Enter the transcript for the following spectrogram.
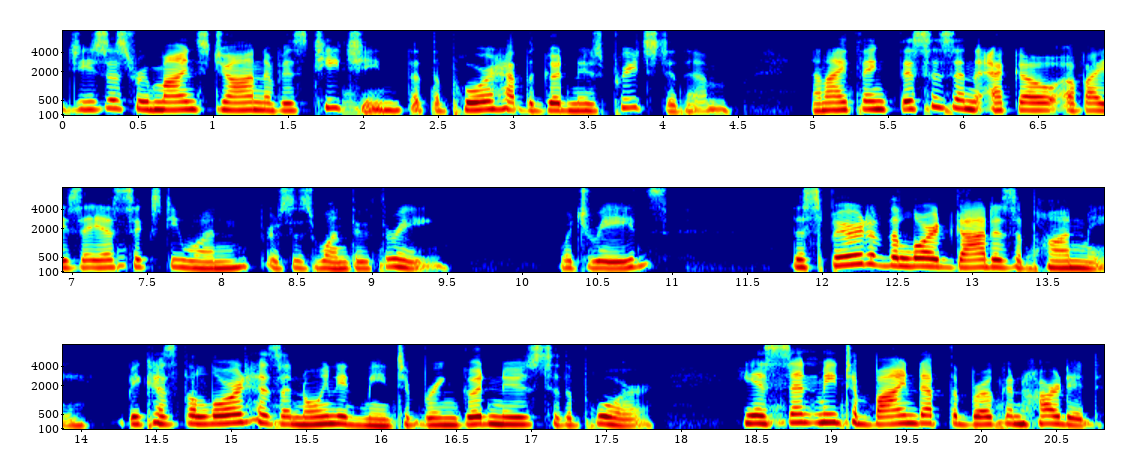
Jesus reminds John of his teaching that the poor have the good news preached to them. And I think this is an echo of Isaiah 61, verses 1 through 3, which reads The Spirit of the Lord God is upon me, because the Lord has anointed me to bring good news to the poor. He has sent me to bind up the brokenhearted,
